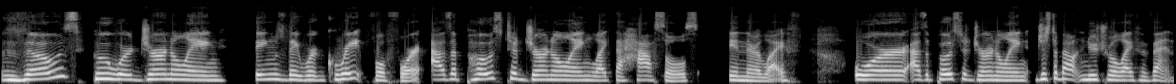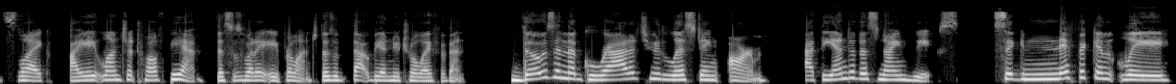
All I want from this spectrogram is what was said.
those who were journaling things they were grateful for, as opposed to journaling like the hassles in their life, or as opposed to journaling just about neutral life events, like I ate lunch at 12 p.m. This is what I ate for lunch. Those, that would be a neutral life event. Those in the gratitude listing arm at the end of this nine weeks significantly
